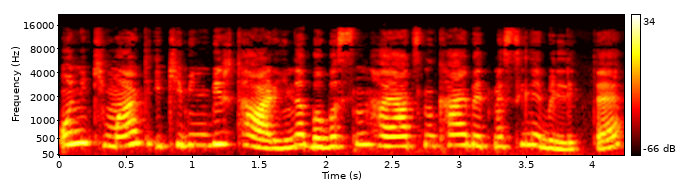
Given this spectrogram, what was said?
12 Mart 2001 tarihinde babasının hayatını kaybetmesiyle birlikte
